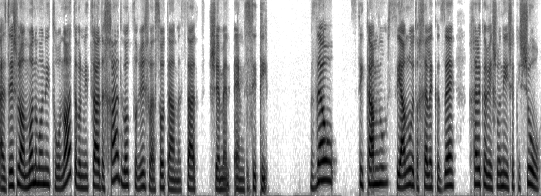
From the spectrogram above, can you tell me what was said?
אז יש לו המון המון יתרונות, אבל מצד אחד לא צריך לעשות העמסת שמן MCT. זהו, סיכמנו, סיימנו את החלק הזה, החלק הראשוני שקשור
